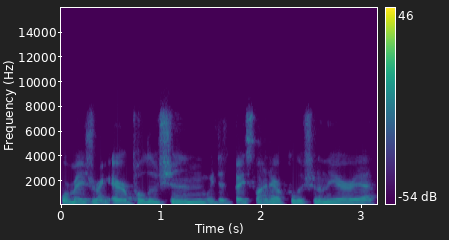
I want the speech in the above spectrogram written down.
We're measuring air pollution. We did baseline air pollution in the area,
